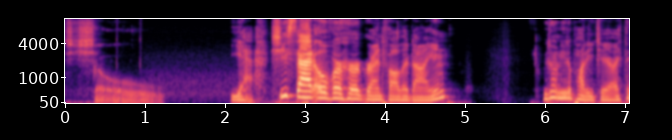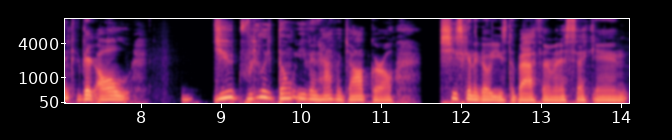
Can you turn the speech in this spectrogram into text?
So yeah, she sat over her grandfather dying. We don't need a potty chair. I think they're all. You really don't even have a job, girl. She's gonna go use the bathroom in a second.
